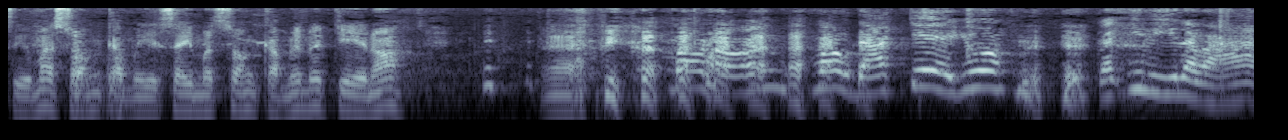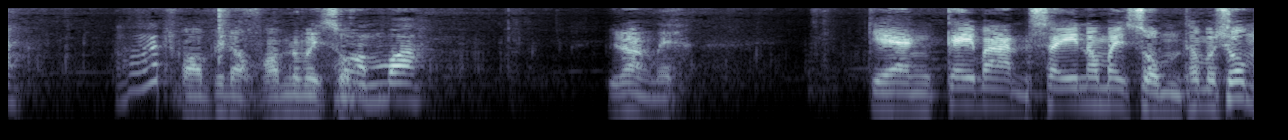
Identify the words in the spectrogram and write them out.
ซื้อมาสองกำมีใส่มาสองกำเลยนะเจเนาะอ่า เมาถอนเมาดักเจ๊อยู่กับอีหลีละวะ หอมพี่น้องหอมน้ำไม่สหมอมบ่พี่น้องเนี่ยแกงใกล้บ้านใส่น้ำไม่สมท่านผู้ชม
